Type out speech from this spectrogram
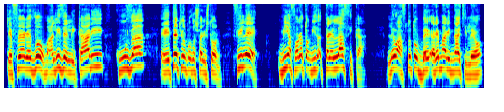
και φέρε εδώ μαλλί δελικάρι, κούδα, ε, τέτοιων ποδοσφαιριστών. Φίλε, μία φορά τον είδα, τρελάθηκα. Λέω αυτό το μπε- ρε Μαρινάκι, λέω,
